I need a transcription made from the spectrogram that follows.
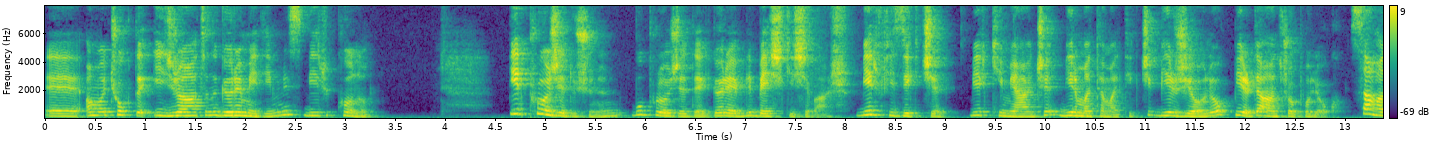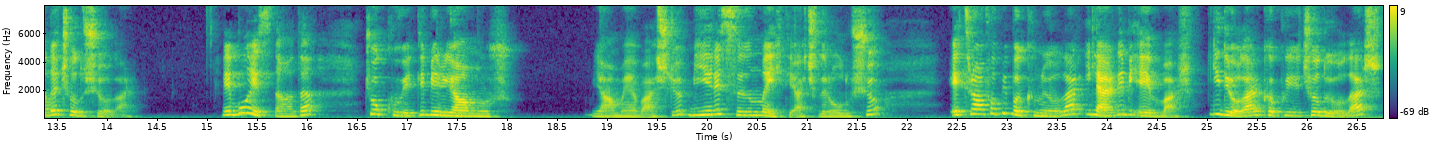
e, ama çok da icraatını göremediğimiz bir konu. Bir proje düşünün. Bu projede görevli 5 kişi var. Bir fizikçi, bir kimyacı, bir matematikçi, bir jeolog, bir de antropolog. Sahada çalışıyorlar. Ve bu esnada çok kuvvetli bir yağmur yağmaya başlıyor. Bir yere sığınma ihtiyaçları oluşuyor. Etrafa bir bakınıyorlar. İleride bir ev var. Gidiyorlar kapıyı çalıyorlar.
